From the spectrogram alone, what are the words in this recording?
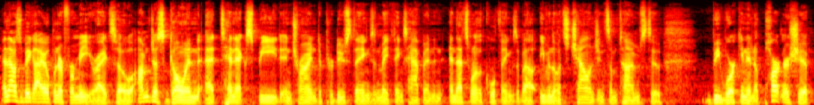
And that was a big eye opener for me, right? So I'm just going at 10x speed and trying to produce things and make things happen. And, and that's one of the cool things about, even though it's challenging sometimes to, be working in a partnership,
